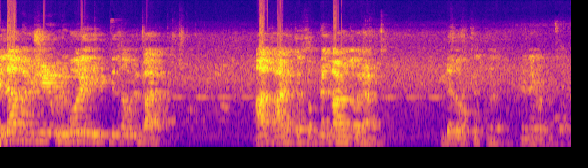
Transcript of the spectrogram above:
എല്ലാ മനുഷ്യരും ഒരുപോലെ ജീവിക്കുന്ന ഒരു കാലം. ആ കാലത്തെ സ്വപ്നം കാണുന്നവരാണ് ഇടതുപക്ഷത്ത് നിലകൊള്ളിച്ചവർ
